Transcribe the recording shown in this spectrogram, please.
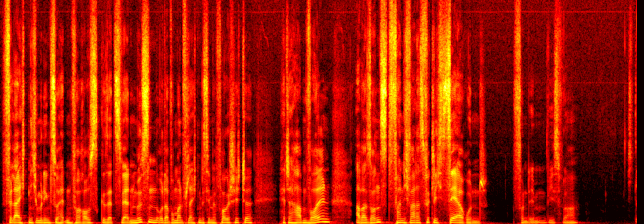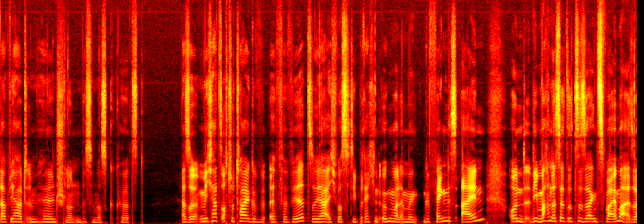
vielleicht nicht unbedingt so hätten vorausgesetzt werden müssen oder wo man vielleicht ein bisschen mehr Vorgeschichte hätte haben wollen. Aber sonst fand ich, war das wirklich sehr rund von dem, wie es war. Ich glaube, die hat im Höllenschlund ein bisschen was gekürzt. Also mich hat es auch total äh, verwirrt. So ja, ich wusste, die brechen irgendwann im Gefängnis ein und die machen das jetzt sozusagen zweimal. Also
